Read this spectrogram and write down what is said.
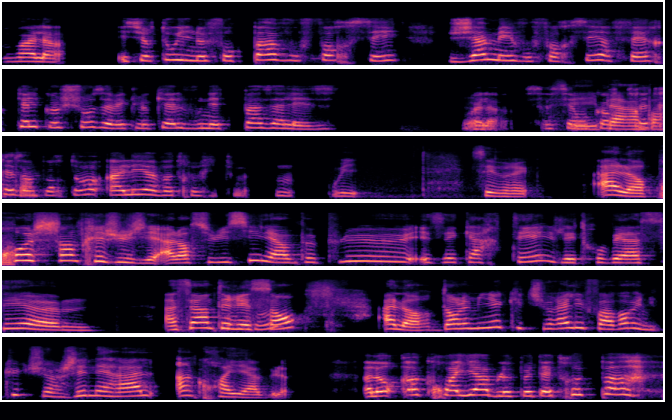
Voilà. Et surtout, il ne faut pas vous forcer, jamais vous forcer à faire quelque chose avec lequel vous n'êtes pas à l'aise. Voilà, ça c'est encore très important. très important. Allez à votre rythme. Mm. Oui, c'est vrai. Alors, prochain préjugé. Alors, celui-ci, il est un peu plus écarté. Je l'ai trouvé assez, euh, assez intéressant. Mhm. Alors, dans le milieu culturel, il faut avoir une culture générale incroyable. Alors, incroyable, peut-être pas.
